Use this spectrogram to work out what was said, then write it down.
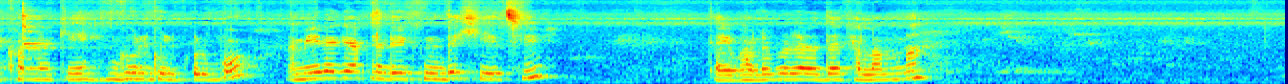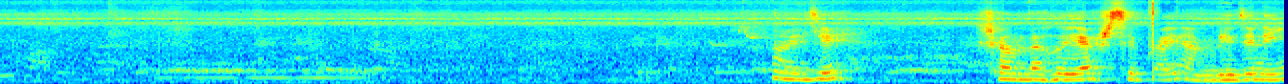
এখন আর কি গুল গুল করব। আমি এর আগে আপনাদের দেখিয়েছি, তাই ভালো করে আর দেখালাম না। ওই যে সন্ধ্যা হয়ে আসছে প্রায়, আমি ভেজে নেই।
